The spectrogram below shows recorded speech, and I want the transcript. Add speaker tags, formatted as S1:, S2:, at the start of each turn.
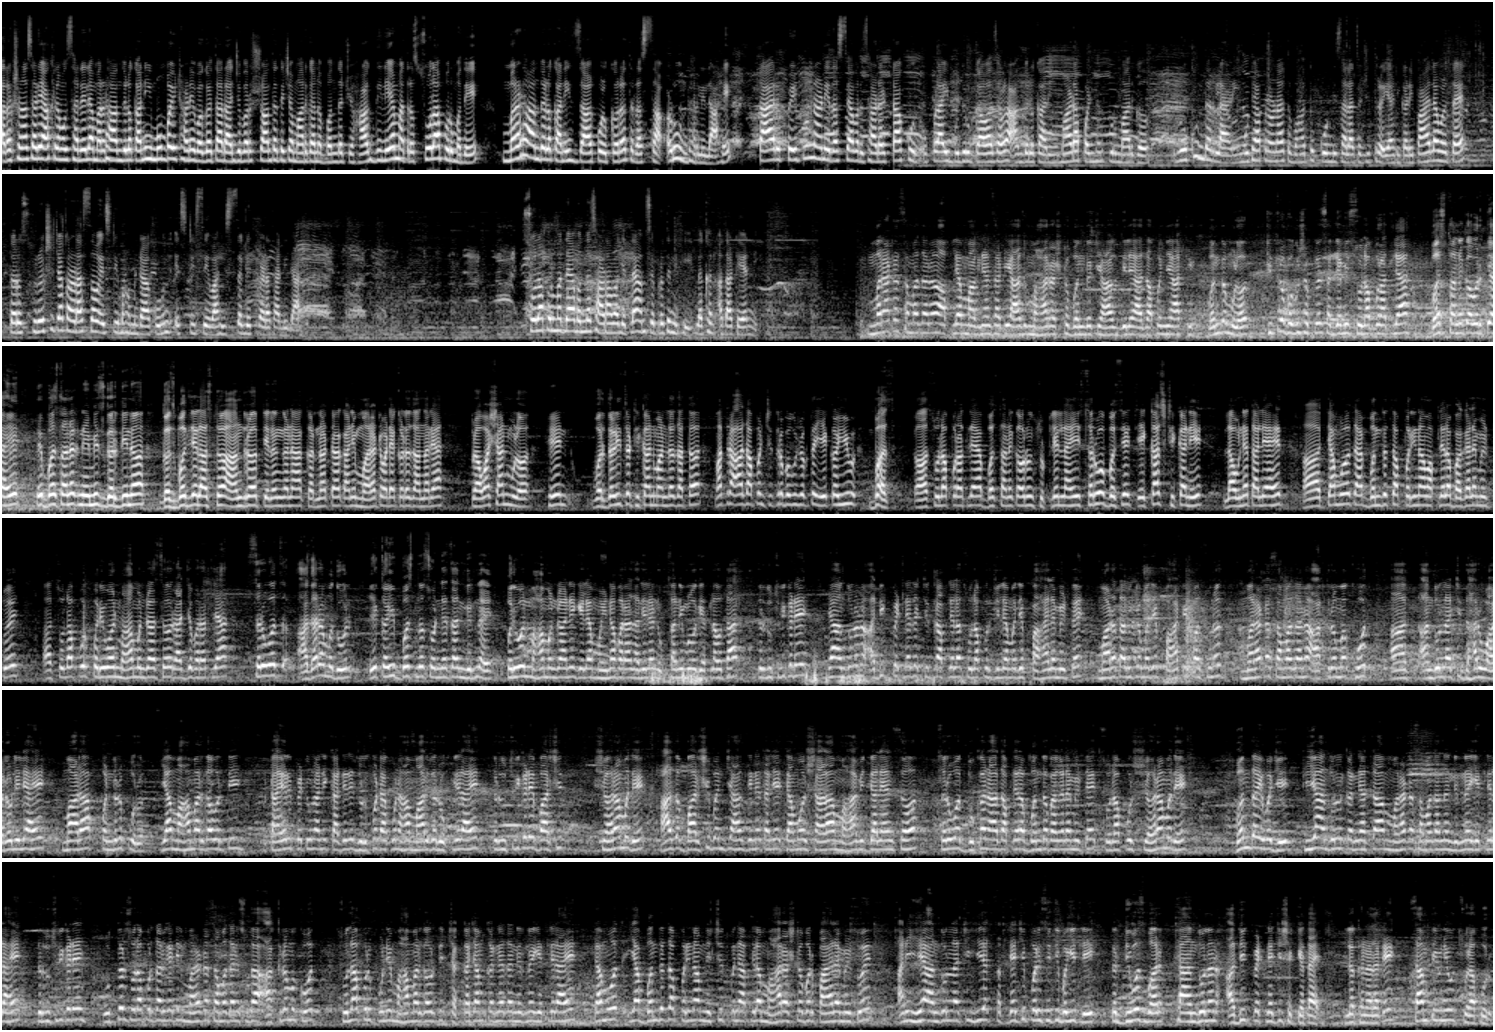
S1: आरक्षणासाठी आक्रमक झालेल्या मराठा आंदोलकांनी मुंबई ठाणे वगळता राज्यभर शांततेच्या मार्गाने बंदची हाक दिली आहे. मात्र सोलापूरमध्ये मराठा आंदोलकांनी जाळपोळ करत रस्ता अडवून धरलेला आहे. टायर पेटून आणि रस्त्यावर झाडं टाकून उपळाई बुद्रुक गावाजवळ आंदोलकांनी म्हाडा पंढरपूर मार्ग रोखून धरला आणि मोठ्या प्रमाणात वाहतूक कोंडी झाल्याचं चित्र या ठिकाणी पाहायला मिळत आहे तर सुरक्षेच्या कारणास्तव एसटी महामंडळाकडून एसटी सेवा ही स्थगित करण्यात आलेली आहे. सोलापूरमधल्या या बंदचा आढावा घेतला आमचे प्रतिनिधी लखन अदाटे यांनी.
S2: मराठा समाजानं आपल्या मागण्यांसाठी आज महाराष्ट्र बंदची हाक दिले आज आपण या बंदमुळं चित्र बघू शकतो सध्या मी सोलापुरातल्या बस स्थानकावरती आहे. हे बस स्थानक नेहमीच गर्दीनं गजबजलेलं असतं. आंध्र तेलंगणा कर्नाटक आणि मराठवाड्याकडे जाणाऱ्या प्रवाशांमुळं हे वर्दळीचं ठिकाण मानलं जातं. मात्र आज आपण चित्र बघू शकतो एकही बस सोलापुरातल्या बस स्थानकावरून सुटलेलं नाही. सर्व बसेस एकाच ठिकाणी लावण्यात आले आहेत. त्यामुळंच या बंदचा परिणाम आपल्याला बघायला मिळतोय. आहे सोलापूर परिवहन महामंडळासह राज्यभरातल्या सर्वच आगारामधून एकही बस न सोडण्याचा निर्णय परिवहन महामंडळाने गेल्या महिनाभरात झालेल्या नुकसानीमुळे घेतला होता. तर दुसरीकडे या आंदोलन अधिक पेटल्याचं चित्र आपल्याला सोलापूर जिल्ह्यामध्ये पाहायला मिळतं आहे माढा तालुक्यामध्ये पहाटेपासूनच मराठा समाजानं आक्रमक होत आंदोलनाची धार वाढवलेली आहे. माढा पंढरपूर या महामार्गावरती टायर पेटून आणि काटेरी झुडपं टाकून हा मार्ग रोखलेला आहे. तर दुसरीकडे बार्शी शहरामध्ये आज बार्शी बंदची हाक देण्यात आली आहे. त्यामुळे शाळा महाविद्यालयांसह सर्व दुकान आज आपल्याला बंद बघायला मिळत आहेत. सोलापूर शहरामध्ये बंदऐवजी ठिय्या आंदोलन करण्याचा मराठा समाजानं निर्णय घेतलेला आहे. तर दुसरीकडे उत्तर सोलापूर तालुक्यातील मराठा समाजाने सुद्धा आक्रमक होत सोलापूर पुणे महामार्गावरती चक्काजाम करण्याचा निर्णय घेतलेला आहे. त्यामुळंच या बंदचा परिणाम निश्चितपणे आपल्याला महाराष्ट्रभर पाहायला मिळतोय. आणि हे आंदोलनाची ही सध्याची परिस्थिती बघितली तर दिवसभर हे आंदोलन अधिक पेटण्याची शक्यता आहे. Lakhna Date Saam T V news Solapur.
